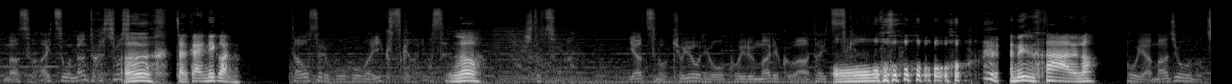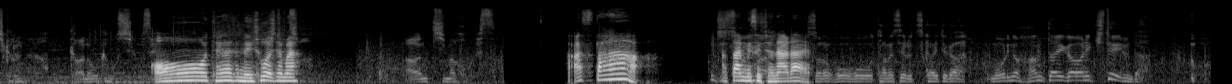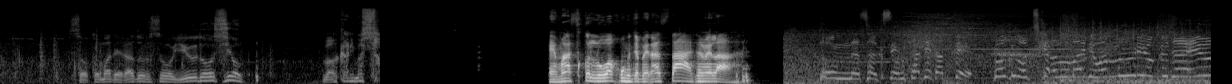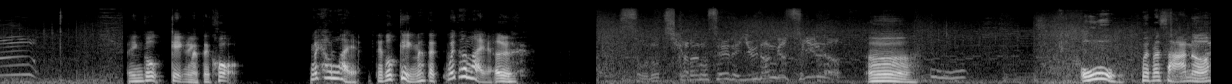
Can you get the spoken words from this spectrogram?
まずはあいつを何とかしまし เอ ょう อ จัดการนี่ก่อน 倒せる方法はいくつかあります เลอ 一つは奴の許容量を超える魔力を与え โอ้ 続け อันนี้คือฆ่าเลยเนาะ 王や魔女王の力なら可能かもしれません อ๋อ ใช้ราชนีช่วยใช่ไหม アンチ魔法です อัสตาอัสตามีสิทธิ์ชนะได้ その方法を試せる使い手が森の反対側に来ているんだそこまでラドルスを誘導しようわかりました เอมัสก็รู้ว่าคงจะเป็นอัสตาใช่ไหมล่ะเองก็เก่งแหละแต่ก็ไม่เท่าไหร่แต่ก็เก่งนะแต่ไม่เท่าไหร่เออเออโอ้เป็นภาษาเหรอ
